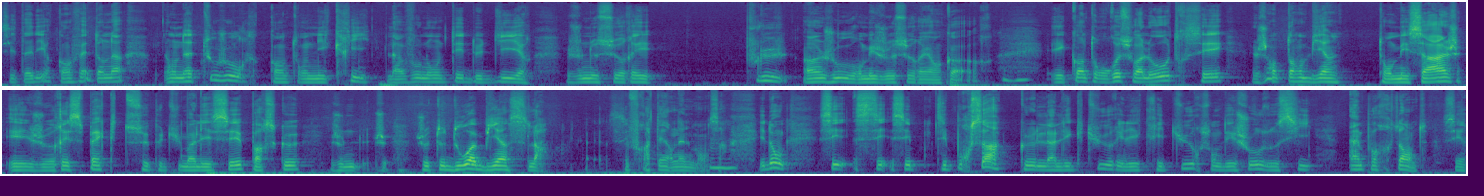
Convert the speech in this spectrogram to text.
C'est-à-dire qu'en fait, on a, on a toujours, quand on écrit, la volonté de dire je ne serai plus un jour, mais je serai encore. Et quand on reçoit l'autre, c'est j'entends bien ton message et je respecte ce que tu m'as laissé parce que je, je, te dois bien cela. C'est fraternellement ça. Et donc, c'est pour ça que la lecture et l'écriture sont des choses aussi importantes. C'est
